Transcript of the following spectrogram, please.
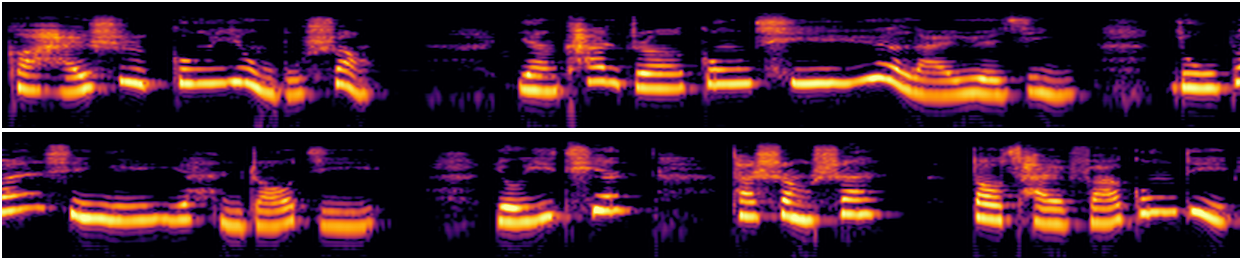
可还是供应不上。眼看着工期越来越近，鲁班心里也很着急。有一天，他上山到采伐工地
